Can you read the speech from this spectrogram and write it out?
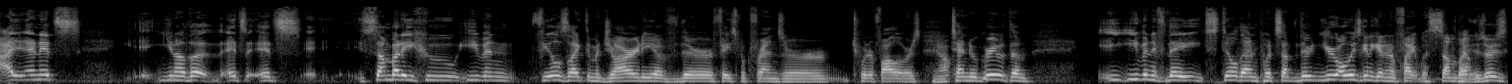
I, and it's you know the it's it's somebody who even feels like the majority of their Facebook friends or Twitter followers Yeah. tend to agree with them. Even if they still then put something, you're always going to get in a fight with somebody. Yep. There's always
